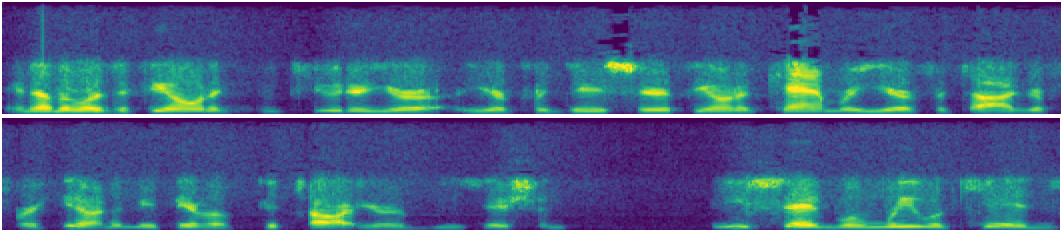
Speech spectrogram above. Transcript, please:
In other words, if you own a computer, you're you're a producer. If you own a camera, you're a photographer. You know what I mean? If you have a guitar, you're a musician. He said when we were kids,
